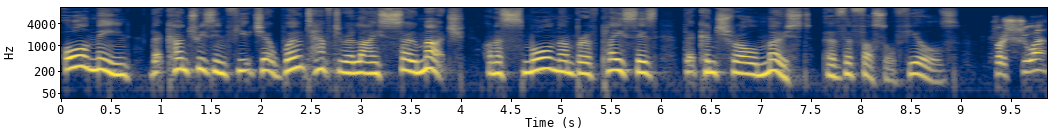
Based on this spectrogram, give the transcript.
all mean that countries in future won't have to rely so much on a small number of places that control most of the fossil fuels. For sure,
